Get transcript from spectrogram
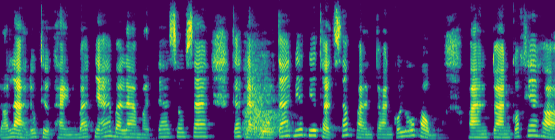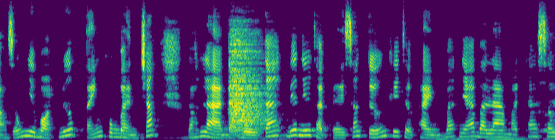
Đó là lúc thực hành bát nhã ba la mật đa sâu xa, các Đại Bồ Tát biết như thật sắc hoàn toàn có lỗ hổng, hoàn toàn có khe hở giống như bọt nước, tánh không bền chắc. Đó là Đại Bồ Tát biết như thật về sắc tướng khi thực hành bát nhã ba la mật đa sâu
